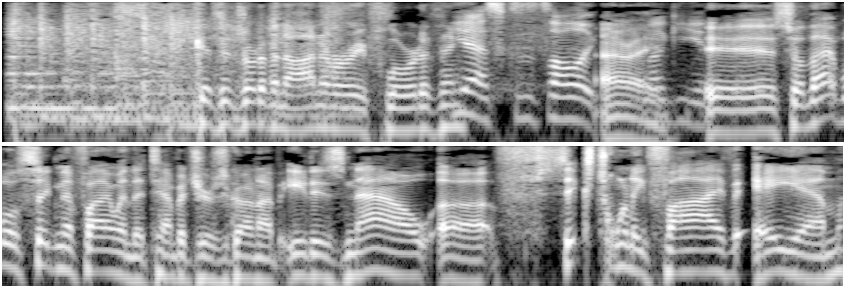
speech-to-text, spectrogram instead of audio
Because it's sort of an honorary Florida thing. Yes, because it's all like All right. muggy. And- Uh, so that will signify when the temperature's gone up. It is now uh, 6:25 a.m.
